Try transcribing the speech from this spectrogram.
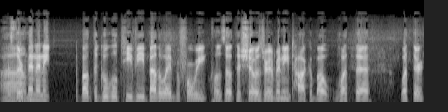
Has there Um, been any talk about the Google TV? By the way, before we close out the show, has there been any talk about what the what they're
